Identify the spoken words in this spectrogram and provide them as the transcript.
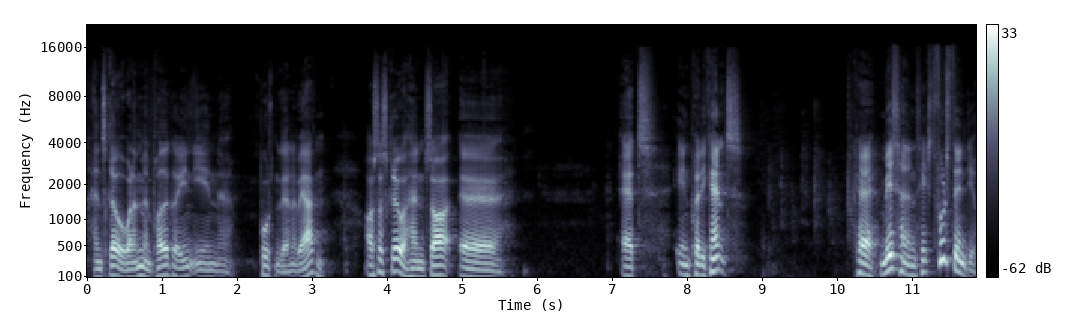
Han skrev, hvordan man prædiker ind i en øh, postmoderne verden. Og så skriver han så, øh, at en prædikant kan mishandle en tekst fuldstændig,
